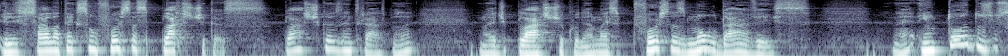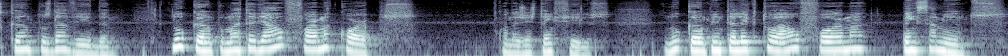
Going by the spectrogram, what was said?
Eles falam até que são forças plásticas. Plásticas, entre aspas, né? Não é de plástico, né? Mas forças moldáveis. Né? Em todos os campos da vida. No campo material, forma corpos. Quando a gente tem filhos. No campo intelectual, forma pensamentos.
